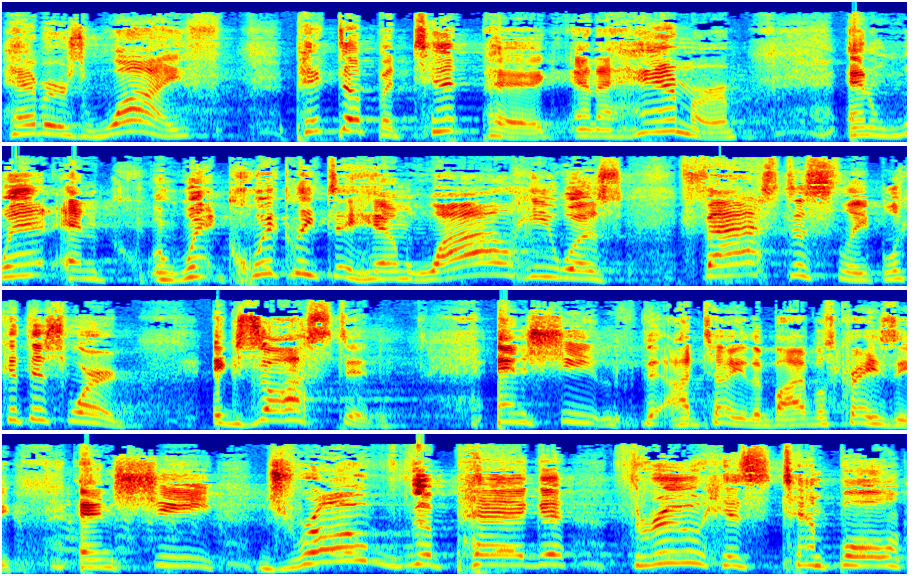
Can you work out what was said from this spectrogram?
Heber's wife, picked up a tent peg and a hammer and went and went quickly to him while he was fast asleep. Look at this word, exhausted. And she, I tell you, the Bible's crazy. And she drove the peg through his temple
